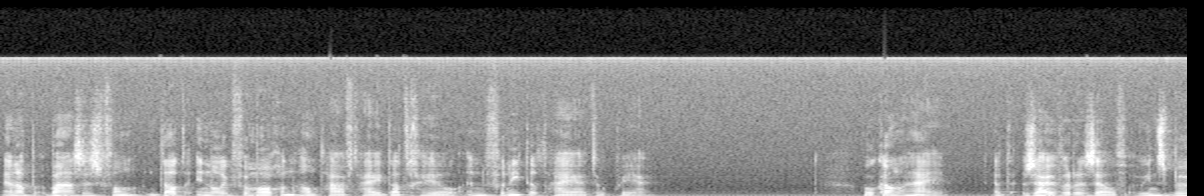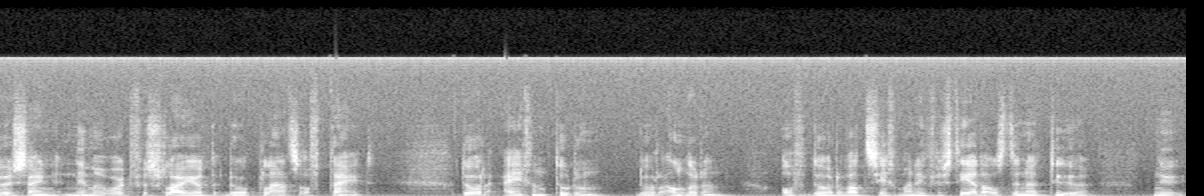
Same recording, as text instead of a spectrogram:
En op basis van dat innerlijk vermogen handhaaft hij dat geheel en vernietigt hij het ook weer. Hoe kan hij, het zuivere zelf, wiens bewustzijn nimmer wordt versluierd door plaats of tijd, door eigen toedoen, door anderen, of door wat zich manifesteerde als de natuur, nu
